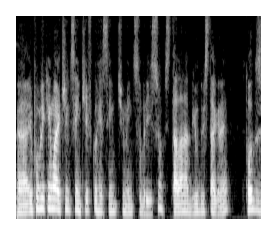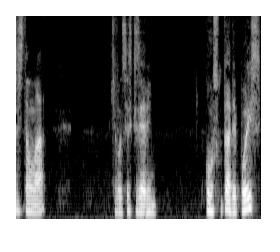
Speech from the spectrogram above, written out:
Uh, eu publiquei um artigo científico recentemente sobre isso. Está lá na bio do Instagram. todos estão lá. Se vocês quiserem consultar depois.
